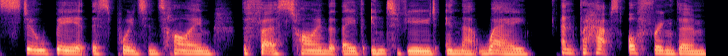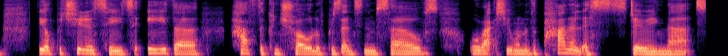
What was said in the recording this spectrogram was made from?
still be at this point in time the first time that they've interviewed in that way. And perhaps offering them the opportunity to either have the control of presenting themselves or actually one of the panelists doing that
